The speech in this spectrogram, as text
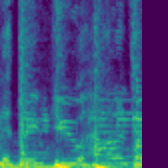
I think you think for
